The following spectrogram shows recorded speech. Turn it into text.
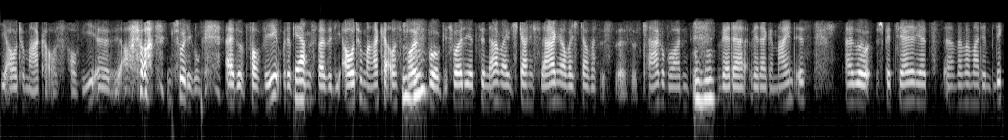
die Automarke aus VW, äh, Auto, Entschuldigung, also VW oder ja. beziehungsweise die Automarke aus mhm. Wolfsburg. Ich wollte jetzt den Namen eigentlich gar nicht sagen, aber ich glaube, es ist, es ist klar geworden, mhm. wer da, wer da gemeint ist Also speziell jetzt, äh, wenn wir mal den Blick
